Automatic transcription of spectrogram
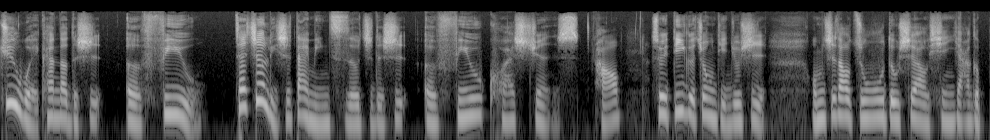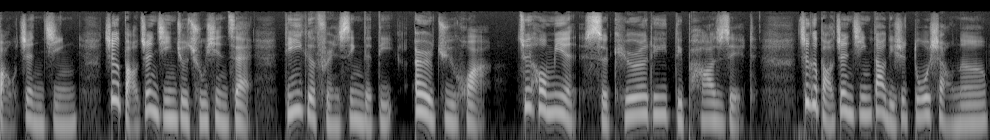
句尾看到的是 a few。在这里是代名词，而指的是 a few questions。好，所以第一个重点就是，我们知道租屋都是要先押个保证金，这个保证金就出现在第一个 Francine 的第二句话最后面，security deposit。这个保证金到底是多少呢？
